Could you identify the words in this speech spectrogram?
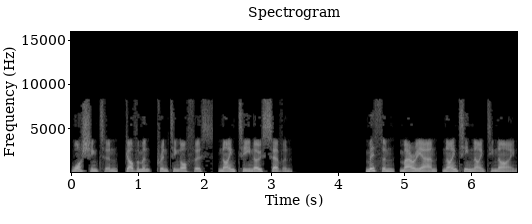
Washington, Government Printing Office, 1907. Mithun, Marianne, 1999.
